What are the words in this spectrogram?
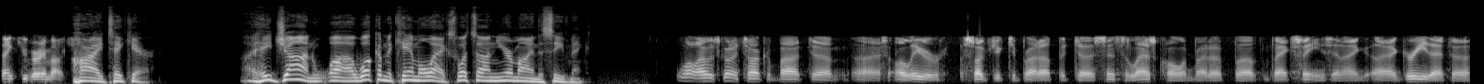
Thank you very much. All right, take care. Uh, hey, John, uh, welcome to KMOX. What's on your mind this evening? Well, I was going to talk about uh, uh, a later subject you brought up, but uh, since the last caller brought up uh, vaccines, and I, I agree that the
